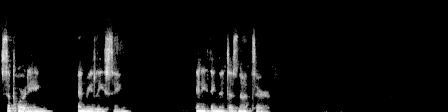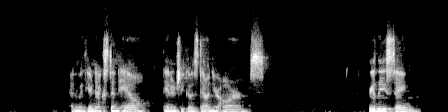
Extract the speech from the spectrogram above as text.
supporting, and releasing anything that does not serve. And with your next inhale, the energy goes down your arms, releasing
